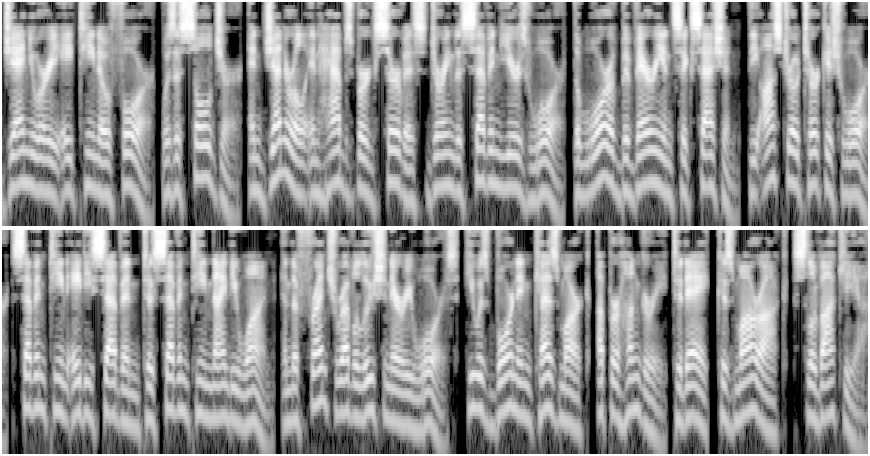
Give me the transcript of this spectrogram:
January 1804, was a soldier, and general in Habsburg service during the Seven Years' War, the War of Bavarian Succession, the Austro-Turkish War 1787 and the French Revolutionary Wars. He was born in Kesmark, Upper Hungary today, Kazmarok, Slovakia.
